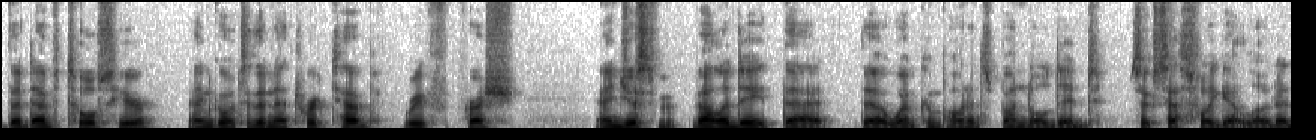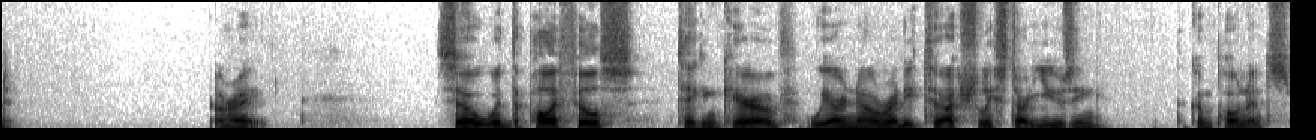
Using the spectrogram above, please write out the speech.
the dev tools here and go to the network tab, refresh, and just validate that the web components bundle did successfully get loaded. All right. So with the polyfills taken care of, we are now ready to actually start using components.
